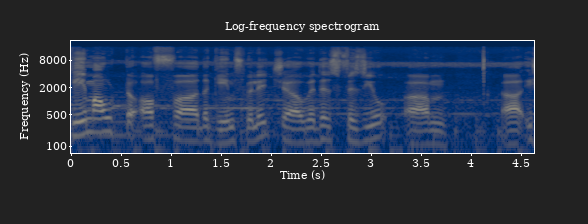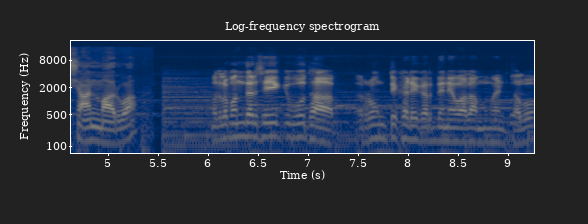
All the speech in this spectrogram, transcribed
came out of the games village with his physio Ishaan Marwah मतलब अंदर से एक वो था रोंगटे खड़े कर देने वाला मोमेंट था वो।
